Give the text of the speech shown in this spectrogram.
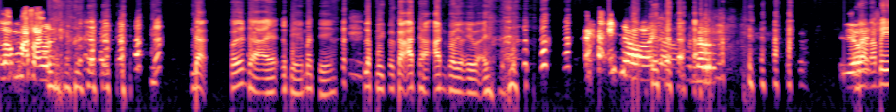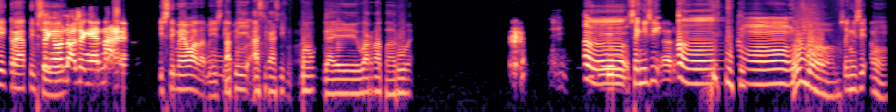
Delok Mas aku. enggak, koyo enggak eh, lebih hemat sih. Lebih ke keadaan koyo Pak. Iya, iya, bener. Iya, Enggak, tapi kreatif sih sing ono sing enak. ya. istimewa tapi istimewa Tapi asik-asik mau gawe warna baru. Mek. eh sing Bener. eh. Oh iya. sing ngisi eng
